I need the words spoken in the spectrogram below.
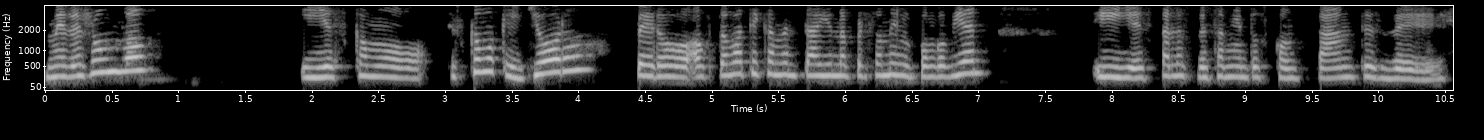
me derrumbo y es como, es como que lloro, pero automáticamente hay una persona y me pongo bien y están los pensamientos constantes de,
